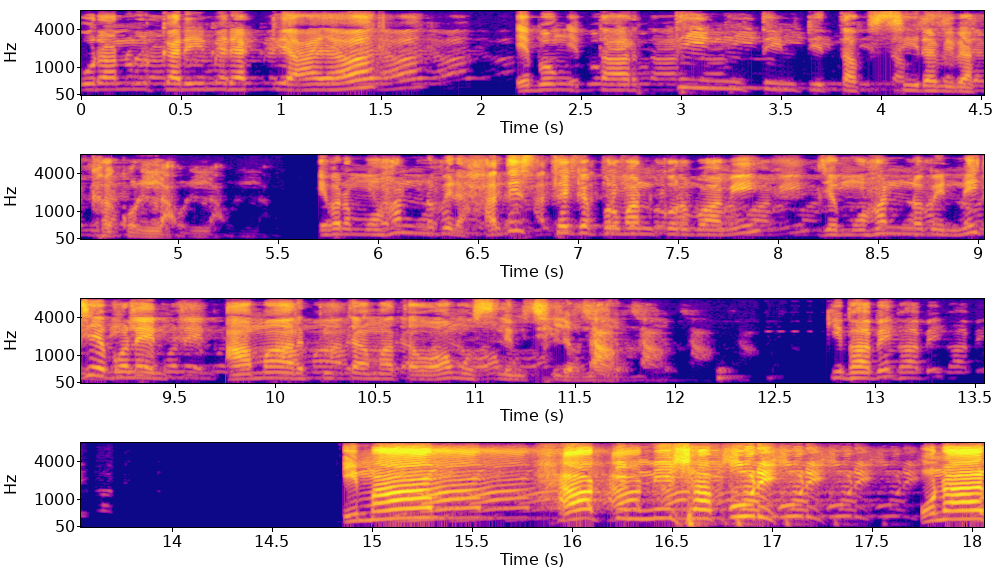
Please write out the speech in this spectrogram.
কোরআনুল কারীমের একটি আয়াত। এবং তার তিন তিনটি তাফসির আমি ব্যাখ্যা করলাম। এবার মহানবীর হাদিস থেকে প্রমাণ করব আমি যে মহানবী নিজে বলেন আমার পিতা মাতা অমুসলিম ছিল না। কীভাবে? ইমাম হাকিম নিশাপুরি ওনার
